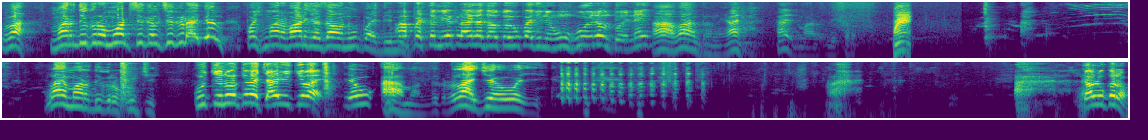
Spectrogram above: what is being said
વાહ માર દીકરો મોટરસાઇકલ શીખડાઈ દે ને પછી મારે વાડીએ જવાનું ઉપાય દીને આપે તમે એકલા હાલે જાવ તો ઉપાય દીને હું હું રહું તોય નહીં? હા વાંધો નહીં હાલ. હાલ મારો દીકરો. લાય મારો દીકરો કૂચી. કૂચી નો કહેવાય ચાવી કહેવાય. એવું? હા મારો દીકરો લાય જે હોય ઈ. ચાલુ કરો.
